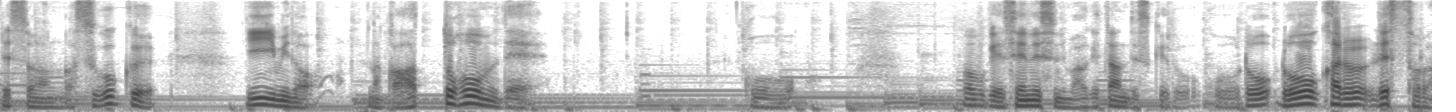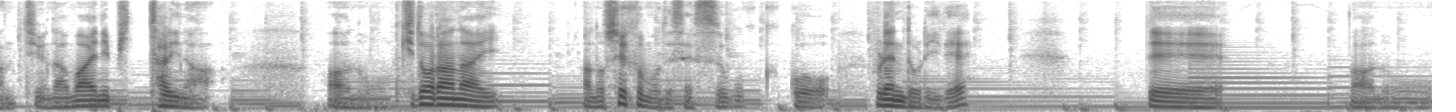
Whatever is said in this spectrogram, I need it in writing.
レストランがすごくいい意味のなんかアットホームでこうまあ、僕 SNS にも上げたんですけどこうローカルレストランっていう名前にぴったりなあの気取らないあのシェフもですねすごくこうフレンドリーでであの、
